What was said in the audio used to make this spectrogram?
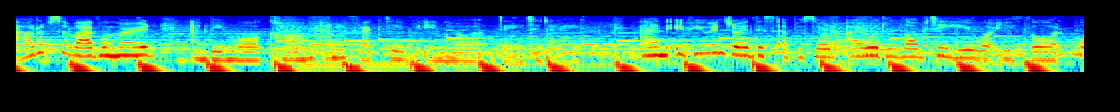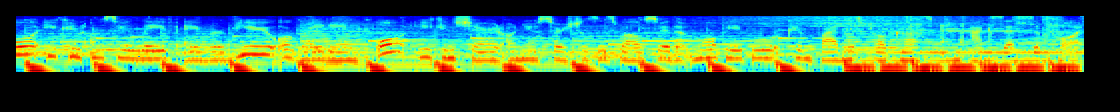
out of survival mode and be more calm and effective in your day to day. And if you enjoyed this episode, I would love to hear what you thought, or you can also leave a review or rating, or you can share it on your socials as well so that more people can find this podcast and access support.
